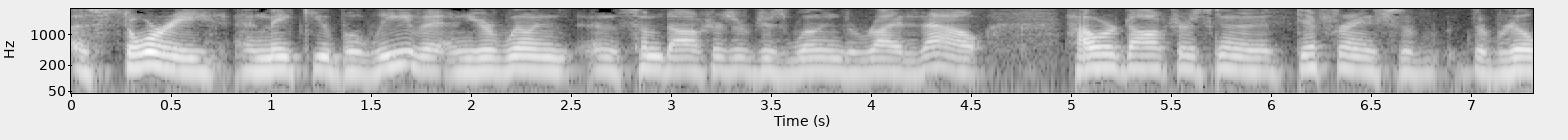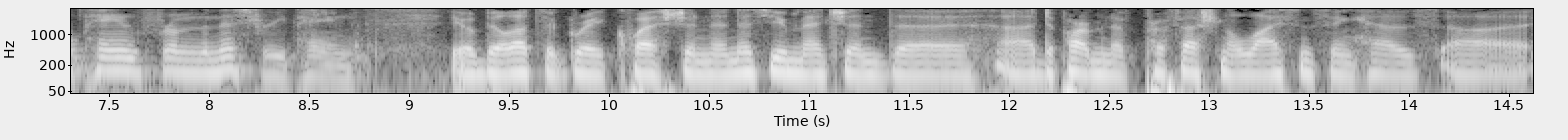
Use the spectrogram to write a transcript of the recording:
a story and make you believe it, and you're willing, and some doctors are just willing to write it out. How are doctors going to differentiate the, the real pain from the mystery pain? You know, Bill, that's a great question. And as you mentioned, the uh, Department of Professional Licensing has uh,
